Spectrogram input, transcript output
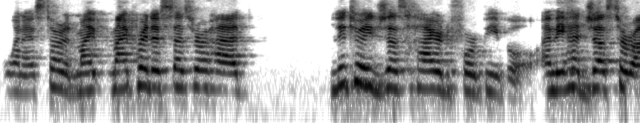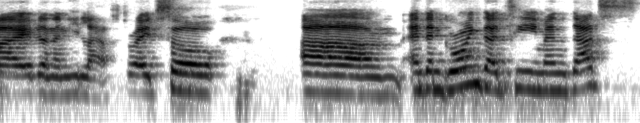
when i started. My, my predecessor had literally just hired four people and they had just arrived and then he left right? So um, and then growing that team and that's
